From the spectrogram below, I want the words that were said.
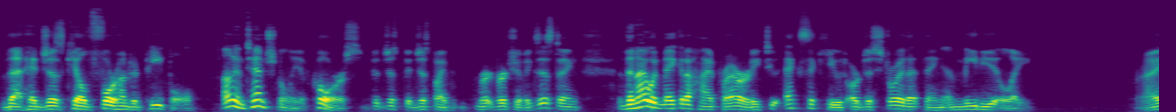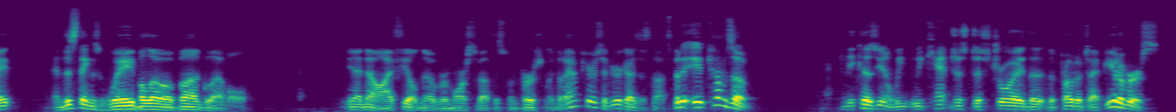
that had just killed 400 people, unintentionally, of course, but just just by virtue of existing, then I would make it a high priority to execute or destroy that thing immediately right? And this thing's way below a bug level. Yeah, no, I feel no remorse about this one personally, but I'm curious of your guys' thoughts. But it, it comes up because, you know, we, we can't just destroy the, the prototype universe.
